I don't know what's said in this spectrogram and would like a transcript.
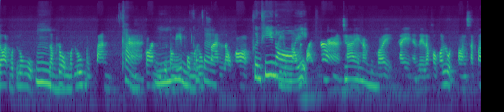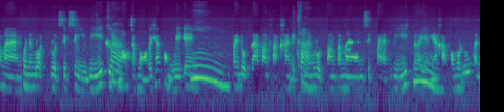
ยอดมดลูกอืมแล้วโพรงมดลูกมันปั้น ค่ะอ่าก้อนอยู่ตรงนี้อืมโพรงมดลูกเข้าใจปั้นแล้วก็พื้นที่น้พยุงอน้องยไม่ไหวอ่าใช่ค่ะอืมคุณก้อยใช่อย่างนั้นเลยแล้วเขาก็หลุดตอนสักประมาณ คนหนึงหลุดหลุด 14วีคคือค่ะเพิ่งออกจากหมอไปแค่สองวีคเองอืมไปหลุดแล้วตอนฝากคันอีกคนค่ะนึงหลุดตอนประมาณ 18วีคอะไรอย่างเงี้ยค่ะพอมดลูกมัน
